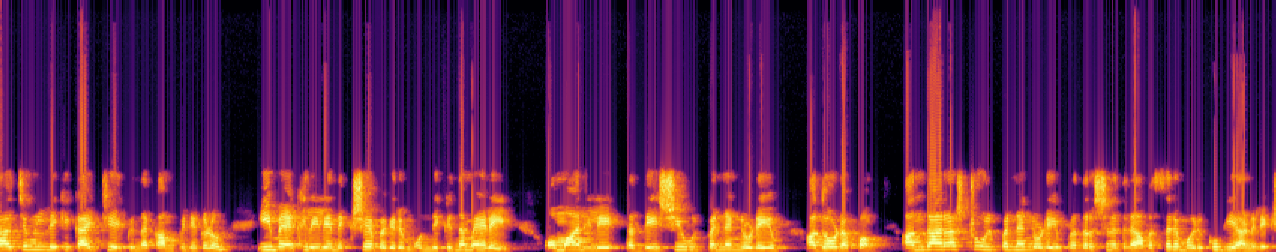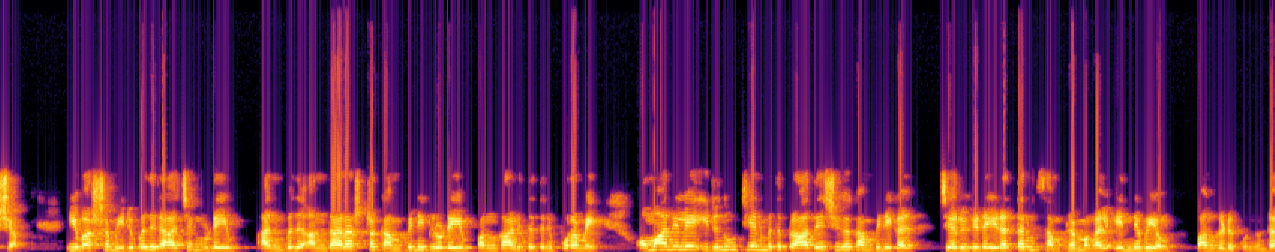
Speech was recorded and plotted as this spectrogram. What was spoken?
രാജ്യങ്ങളിലേക്ക് കയറ്റി അയക്കുന്ന കമ്പനികളും ഈ മേഖലയിലെ നിക്ഷേപകരും ഒന്നിക്കുന്ന മേളയിൽ ഒമാനിലെ തദ്ദേശീയ ഉൽപ്പന്നങ്ങളുടെയും അതോടൊപ്പം അന്താരാഷ്ട്ര ഉൽപ്പന്നങ്ങളുടെയും പ്രദർശനത്തിന് അവസരമൊരുക്കുകയാണ് ലക്ഷ്യം. ഈ വർഷം ഇരുപത് രാജ്യങ്ങളുടെയും അൻപത് അന്താരാഷ്ട്ര കമ്പനികളുടെയും പങ്കാളിത്തത്തിന് പുറമെ ഒമാനിലെ ഇരുന്നൂറ്റി അൻപത് പ്രാദേശിക കമ്പനികൾ ചെറുകിട ഇടത്തരം സംരംഭങ്ങൾ എന്നിവയും പങ്കെടുക്കുന്നുണ്ട്.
